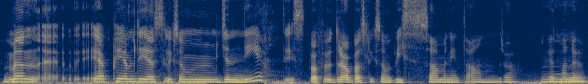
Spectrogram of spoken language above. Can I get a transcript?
Men eh, är PMDS liksom genetiskt? Varför drabbas liksom vissa men inte andra? Vet man det?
